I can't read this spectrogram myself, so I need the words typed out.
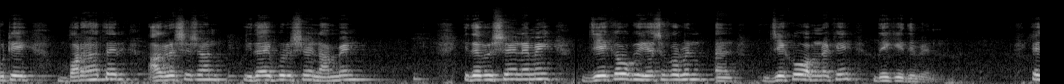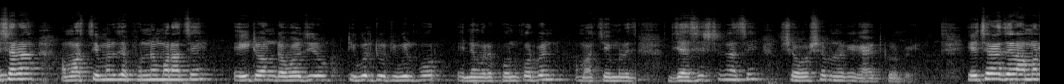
উঠে বারাহাতের আগ্রা স্টেশন হৃদয়পুর স্টেশনে নামবেন। হৃদয়পুর স্টেশনে নেমে যে কেউ জিজ্ঞাসা করবেন যে কেউ আপনাকে দেখিয়ে দেবেন। এছাড়া আমার চেম্বারে যে ফোন নম্বর আছে eight one double zero triple two triple four এই নম্বরে ফোন করবেন। আমার চেম্বারে যে অ্যাসিস্ট্যান্ট আছে, সে অবশ্যই আপনাকে গাইড করবে। এছাড়া যারা আমার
